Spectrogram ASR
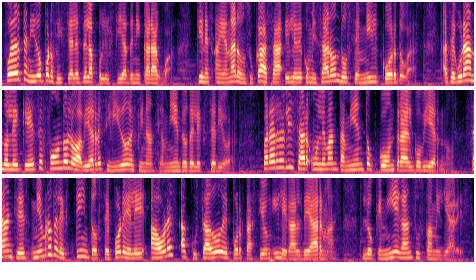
fue detenido por oficiales de la policía de Nicaragua, quienes allanaron su casa y le decomisaron 12.000 córdobas, asegurándole que ese fondo lo había recibido de financiamiento del exterior, para realizar un levantamiento contra el gobierno. Sánchez, miembro del extinto C por L, ahora es acusado de portación ilegal de armas, lo que niegan sus familiares.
